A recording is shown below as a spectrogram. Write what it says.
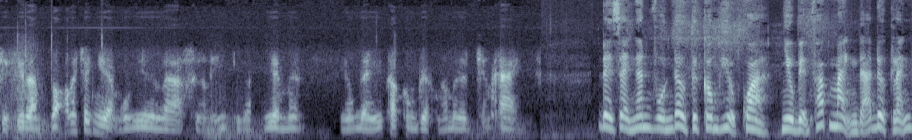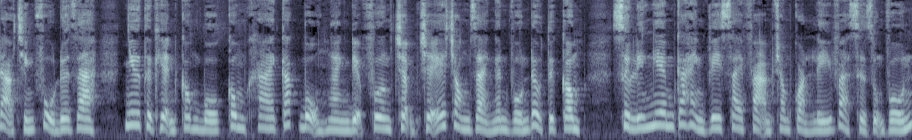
chỉ khi làm rõ cái trách nhiệm cũng như là xử lý kỷ luật nghiêm ấy, thì lúc đấy các công việc nó mới được triển khai để giải ngân vốn đầu tư công hiệu quả, nhiều biện pháp mạnh đã được lãnh đạo chính phủ đưa ra như thực hiện công bố công khai các bộ ngành địa phương chậm trễ trong giải ngân vốn đầu tư công, xử lý nghiêm các hành vi sai phạm trong quản lý và sử dụng vốn.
